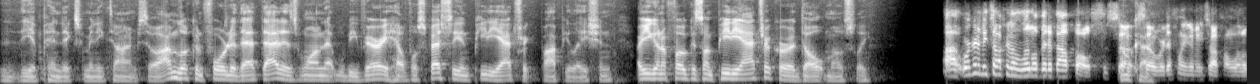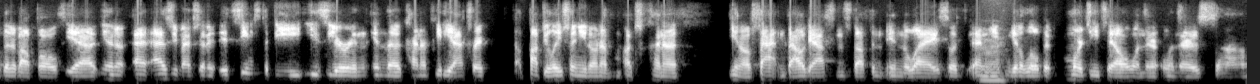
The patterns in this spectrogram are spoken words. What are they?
the appendix many times. So I'm looking forward to that. That is one that will be very helpful, especially in pediatric population. Are you going to focus on pediatric or adult mostly? Uh, we're going to be talking a little bit about both. So, okay. so we're definitely going to be talking a little bit about both. Yeah, you know, as you mentioned, it, it seems to be easier in, in the kind of pediatric population. You don't have much kind of you know fat and bowel gas and stuff in, in the way. So, and right. you can get a little bit more detail when there when there's uh,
